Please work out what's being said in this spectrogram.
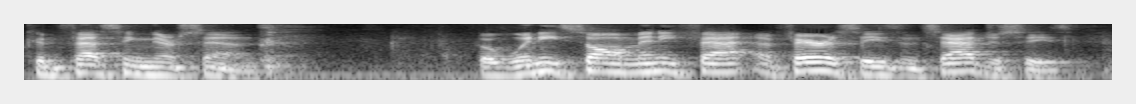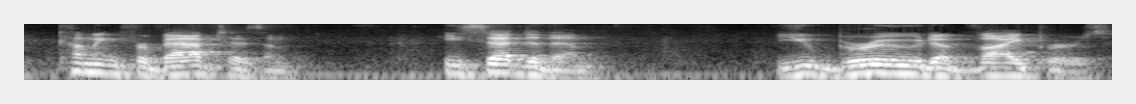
confessing their sins. But when he saw many Pharisees and Sadducees coming for baptism, he said to them, You brood of vipers,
